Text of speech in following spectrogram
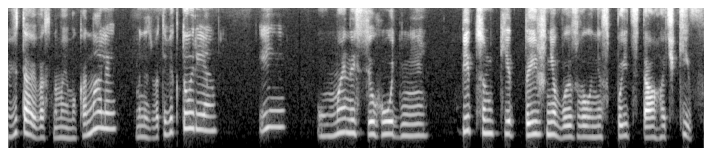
Вітаю вас на моєму каналі. Мене звати Вікторія. І у мене сьогодні підсумки тижня визволення спиць та гачків,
